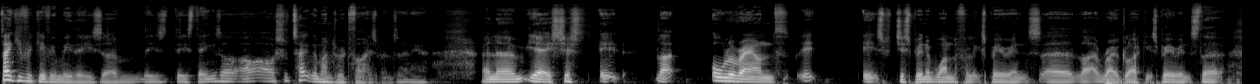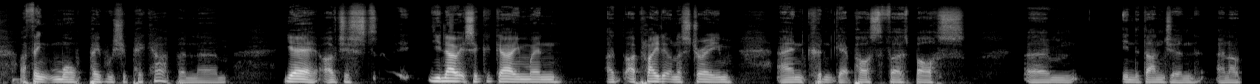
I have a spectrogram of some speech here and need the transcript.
thank you for giving me these um these these things. I I, I shall take them under advisement anyway. And um yeah, it's just it like all around it. It's just been a wonderful experience, uh, like a roguelike experience that I think more people should pick up. And um, yeah, I've just you know it's a good game when I, I played it on a stream and couldn't get past the first boss. Um, in the dungeon and I was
